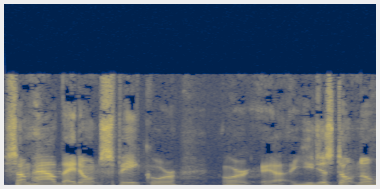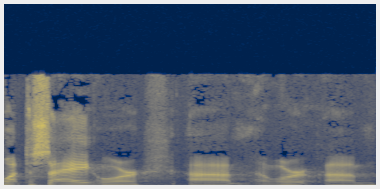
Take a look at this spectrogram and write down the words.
Somehow they don't speak, or or uh, you just don't know what to say, or uh, or um,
